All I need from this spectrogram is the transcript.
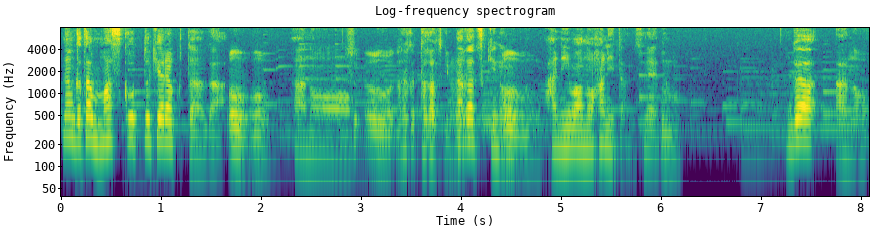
なんか多分マスコットキャラクターが、うんうん。あのーすうん高高槻のね。高槻うんの埴輪のハニタンですねう、んがあの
